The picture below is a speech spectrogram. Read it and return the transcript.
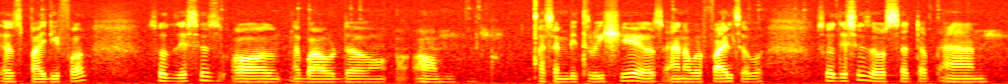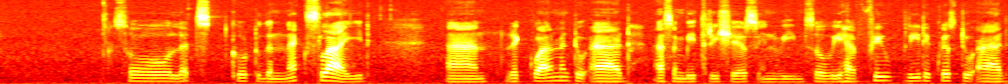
as by default. So this is all about the um, SMB3 shares and our file server. So this is our setup and so let's go to the next slide. And requirement to add SMB3 shares in Veeam. So we have few prerequisites to add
